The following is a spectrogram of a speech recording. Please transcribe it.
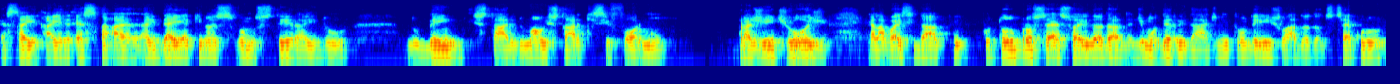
essa a, essa a, a ideia que nós vamos ter aí do do bem-estar e do mal-estar que se formam para a gente hoje, ela vai se dar por todo o processo aí da, da de modernidade. Né? Então, desde lá do, do, século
